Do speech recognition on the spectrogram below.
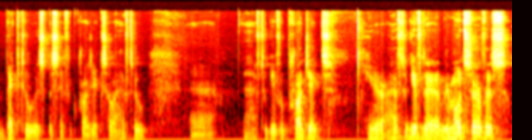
back to a specific project. So I have to uh, I have to give a project here. I have to give the remote service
